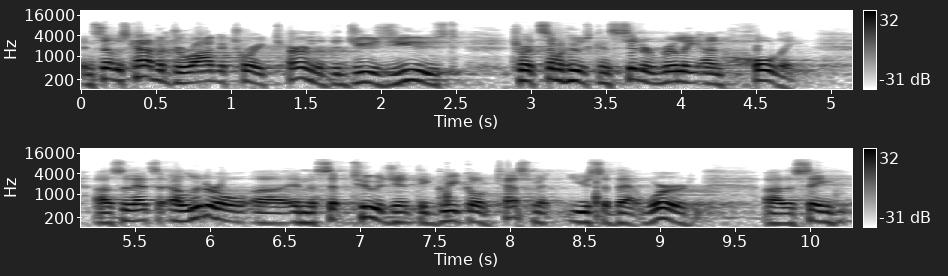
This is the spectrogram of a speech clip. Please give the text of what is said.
And so it was kind of a derogatory term that the Jews used towards someone who was considered really unholy. Uh, so that's a literal, uh, in the Septuagint, the Greek Old Testament use of that word, uh, the same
